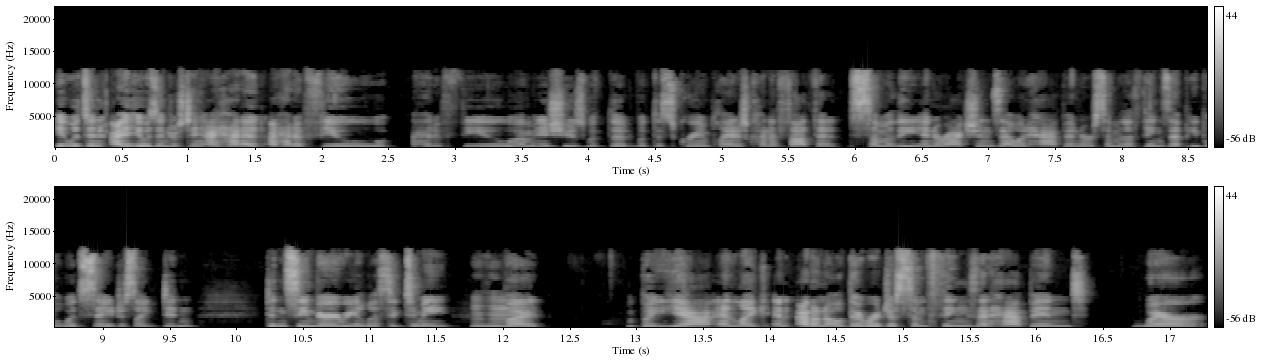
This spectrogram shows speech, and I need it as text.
it was in, I, it was interesting. I had a I had a few I had a few um issues with the with the screenplay. I just kind of thought that some of the interactions that would happen or some of the things that people would say just like didn't didn't seem very realistic to me. Mm-hmm. But but yeah, and like and I don't know, there were just some things that happened where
